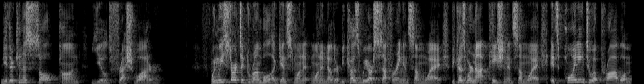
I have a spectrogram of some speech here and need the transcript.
Neither can a salt pond yield fresh water. When we start to grumble against one, one another because we are suffering in some way, because we're not patient in some way, it's pointing to a problem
